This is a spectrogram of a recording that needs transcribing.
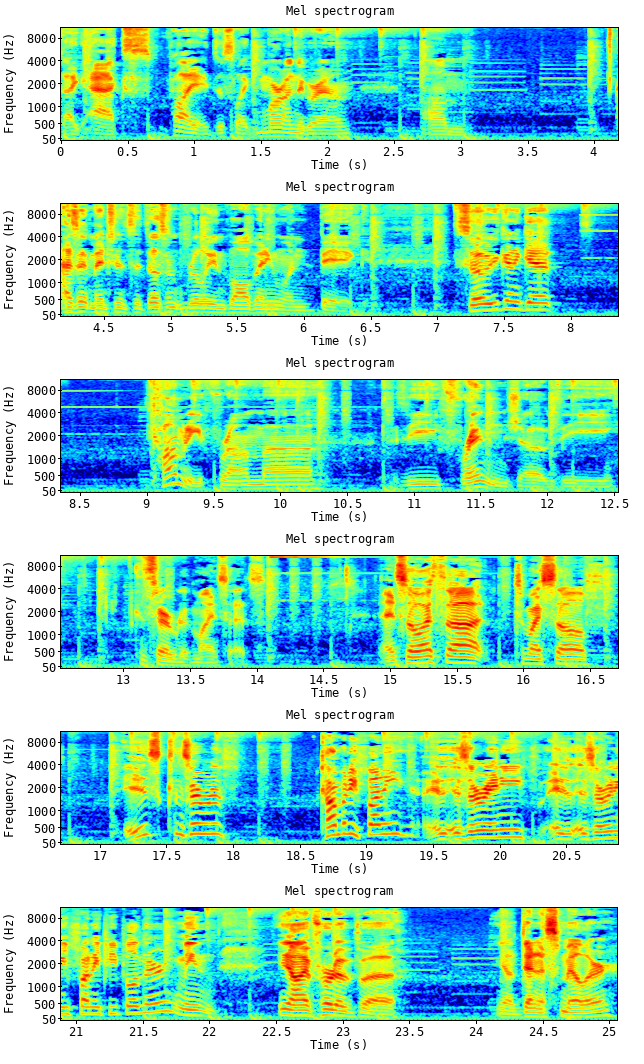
like acts, probably just like more underground. Um, as it mentions, it doesn't really involve anyone big, so you're going to get comedy from uh, the fringe of the conservative mindsets. And so I thought to myself, is conservative comedy funny? Is, is there any is, is, there any funny people in there? I mean, you know, I've heard of uh, you know Dennis Miller.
